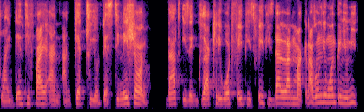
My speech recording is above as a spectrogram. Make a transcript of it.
to identify and, and get to your destination. That is exactly what faith is. Faith is that landmark. That's only one thing you need.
